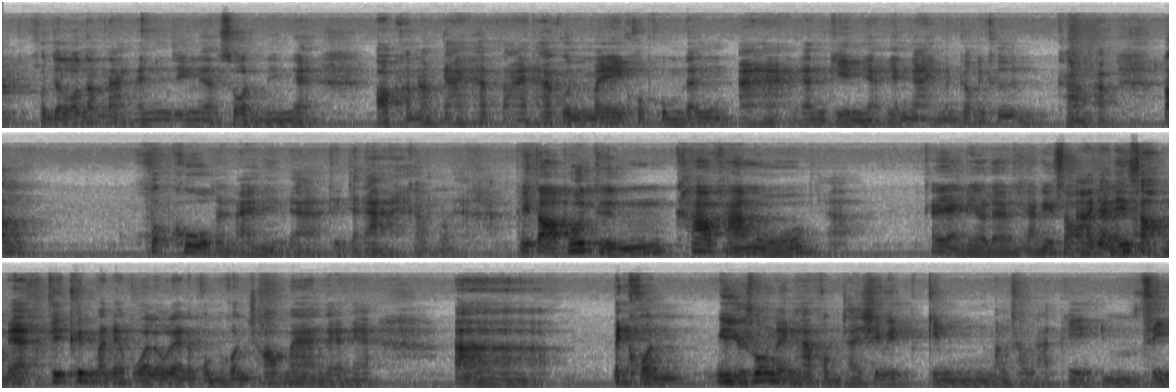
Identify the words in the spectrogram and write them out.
ๆ คนจะลดน้ำหนักเนี่ยจริงๆเนี่ยส่วนหนึ่งเนี่ยออกกำลังกายแทบตาย ถ้าคุณไม่ควบคุมเรื่องอาหารการกินเนี่ยยังไงมันก็ไม่ขึ้นครับครับต้องควบคู่กันไปถึงจะถึงจะได้ครับผมนะครับพี่ต่อพูดถึงข้าวขาหมูครับแค่อย่างเดียวเลยอย่างที่สองอ่าอย่างที่สองเนี่ยที่ขึ้นมาในหัวเราเลยนะผมเป็นคนชอบมากเลยอันเนี้ยอ่า เป็นคนมีอยู่ช่วงหนึ่งครับผมใช้ชีวิตกินมังสวิรัตพี่สี่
